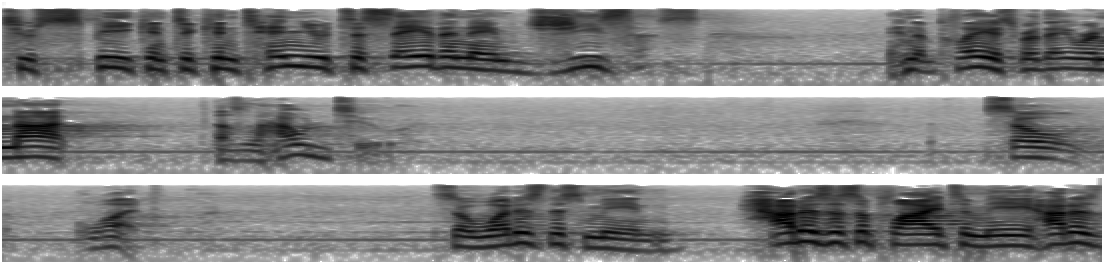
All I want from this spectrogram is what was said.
to speak and to continue to say the name Jesus in a place where they were not allowed to. So, what? So, what does this mean? How does this apply to me? How, does,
